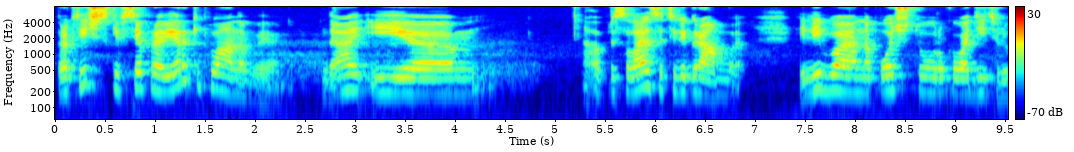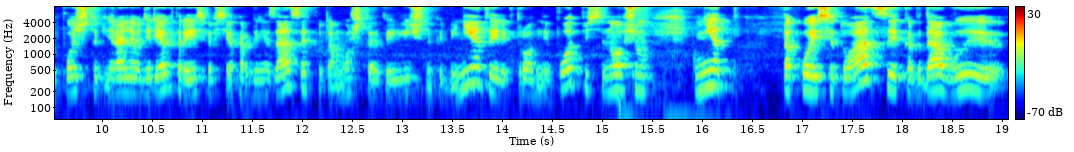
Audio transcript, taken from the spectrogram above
практически все проверки плановые, да, и э, присылаются телеграммы либо на почту руководителю. Почта генерального директора есть во всех организациях, потому что это и личный кабинет, и электронные подписи. Ну, в общем, нет такой ситуации, когда вы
